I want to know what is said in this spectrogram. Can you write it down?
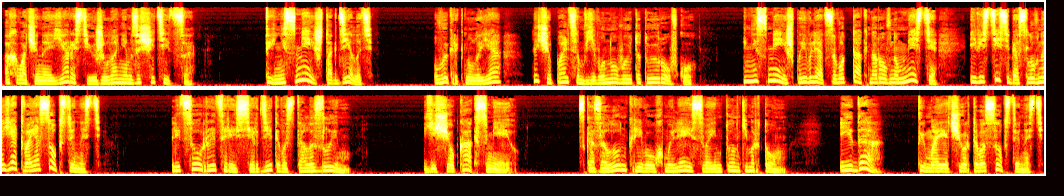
охваченная яростью и желанием защититься. «Ты не смеешь так делать!» — выкрикнула я, тыча пальцем в его новую татуировку. «Не смеешь появляться вот так на ровном месте и вести себя, словно я твоя собственность!» Лицо рыцаря сердитого стало злым. «Еще как смею», — сказал он, криво ухмыляясь своим тонким ртом. «И да, ты моя чертова собственность.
